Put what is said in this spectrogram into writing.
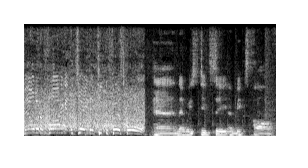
Melbourne are flying at the G. They've kicked the first four. And then we did see a mix of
